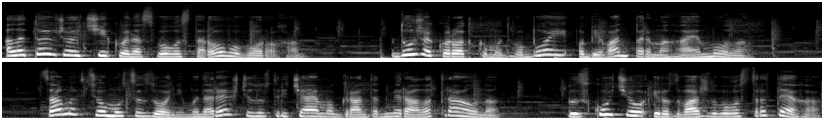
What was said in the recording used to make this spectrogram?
Але той вже очікує на свого старого ворога. В дуже короткому двобої Обіван перемагає Мола. Саме в цьому сезоні ми нарешті зустрічаємо гранд-адмірала Трауна, блискучого і розважливого стратега,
